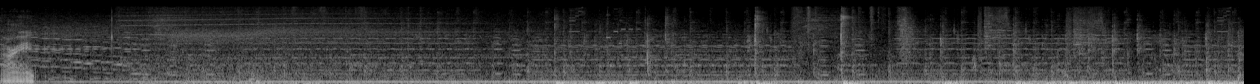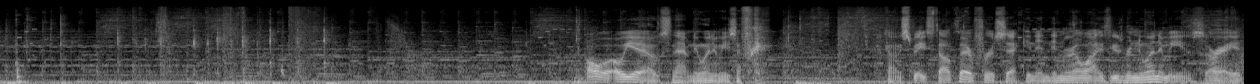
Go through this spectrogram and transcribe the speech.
alright. Oh, oh yeah, oh snap, new enemies. I forgot. Of spaced out there for a second and didn't realize these were new enemies. Alright.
